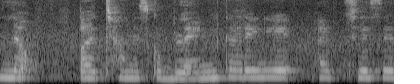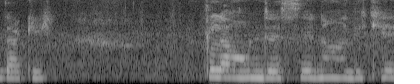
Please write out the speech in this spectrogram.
No, but हम इसको ब्लेंड करेंगे अच्छे से ताकि क्लाउन जैसे ना दिखे।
